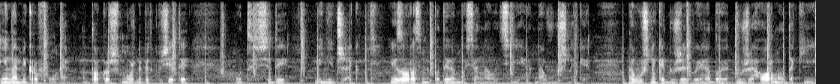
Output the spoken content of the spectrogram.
і на мікрофони. Також можна підключити от сюди міні-джек. І зараз ми подивимося на оці навушники. Навушники дуже виглядають дуже гарно, такі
